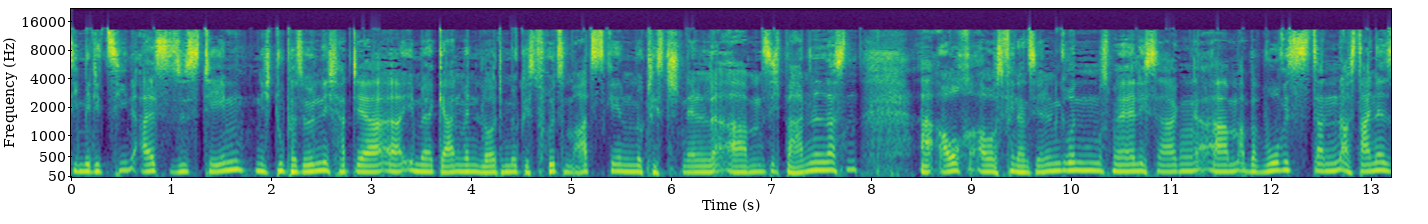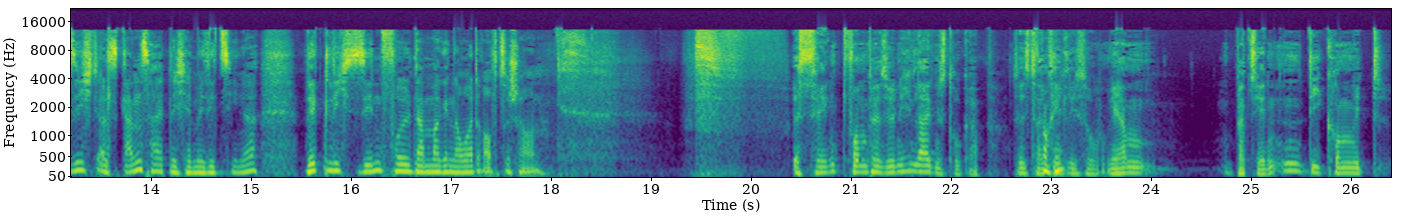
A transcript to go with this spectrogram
die Medizin als System, nicht du persönlich, hat ja äh, immer gern, wenn Leute möglichst früh zum Arzt gehen, möglichst schnell ähm, sich behandeln lassen. Äh, auch aus finanziellen Gründen, muss man ehrlich sagen. Ähm, aber wo ist es dann aus deiner Sicht als ganzheitlicher Mediziner wirklich sinnvoll, da mal genauer drauf zu schauen? Es hängt vom persönlichen Leidensdruck ab. Das ist tatsächlich so. Wir haben Patienten, die kommen mit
